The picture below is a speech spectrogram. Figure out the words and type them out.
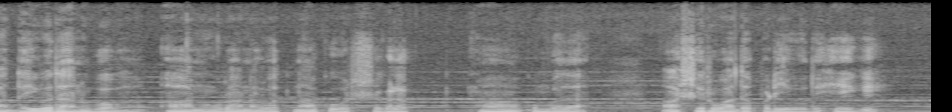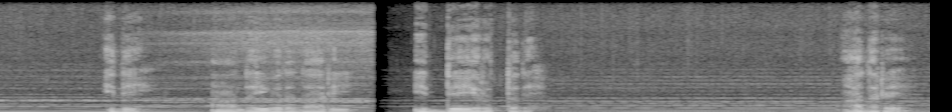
ಆ ದೈವದ ಅನುಭವ, ಆ ನೂರ ನಲವತ್ನಾಲ್ಕು ವರ್ಷಗಳ ಮಹಾಕುಂಭದ ಆಶೀರ್ವಾದ ಪಡೆಯುವುದು ಹೇಗೆ? ಇದೆ. ಆ ದೈವದ ದಾರಿ ಇದ್ದೇ ಇರುತ್ತದೆ. ಆದರೆ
